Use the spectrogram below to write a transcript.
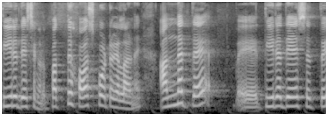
തീരദേശങ്ങളും പത്ത് ഹോട്ട്സ്പോട്ടുകളാണ് അന്നത്തെ തീരദേശത്ത്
